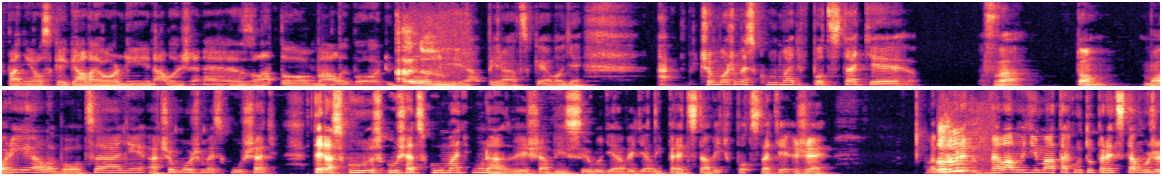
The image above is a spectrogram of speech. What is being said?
španielské galeóny naložené zlatom alebo dubóny a pirátske lode. A čo môžeme skúmať v podstate v tom mori alebo oceáne a čo môžeme skúšať, teda skú, skúšať skúmať u nás, vieš, aby si ľudia vedeli predstaviť v podstate, že lebo pre, veľa ľudí má takúto predstavu, že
